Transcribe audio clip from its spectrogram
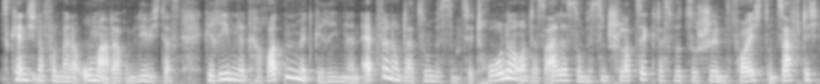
Das kenne ich noch von meiner Oma, darum liebe ich das. Geriebene Karotten mit geriebenen Äpfeln und dazu ein bisschen Zitrone und das alles so ein bisschen schlotzig. Das wird so schön feucht und saftig.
